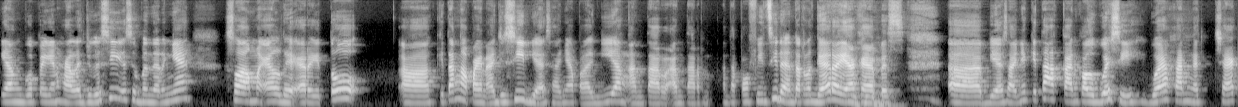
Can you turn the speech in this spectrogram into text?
yang gue pengen highlight juga sih sebenarnya selama LDR itu uh, kita ngapain aja sih biasanya apalagi yang antar antar antar provinsi dan antar negara ya kayak bes uh, biasanya kita akan kalau gue sih gue akan ngecek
